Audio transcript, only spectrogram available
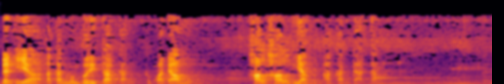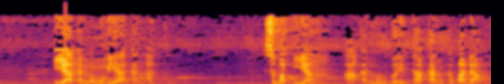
Dan ia akan memberitakan kepadamu hal-hal yang akan datang. Ia akan memuliakan aku, sebab ia akan memberitakan kepadamu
